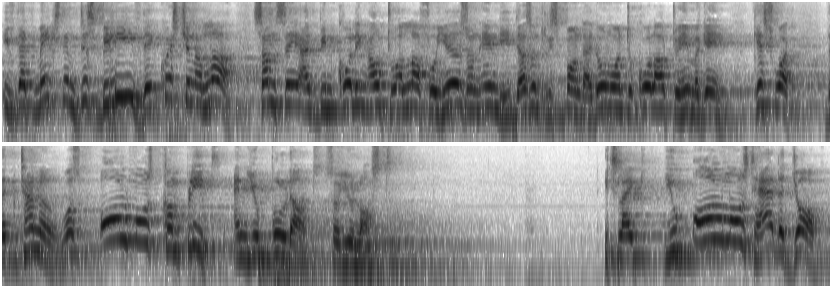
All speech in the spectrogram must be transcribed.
If that makes them disbelieve, they question Allah. Some say, I've been calling out to Allah for years on end. He doesn't respond. I don't want to call out to Him again. Guess what? The tunnel was almost complete and you pulled out. So you lost. It's like you almost had a job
